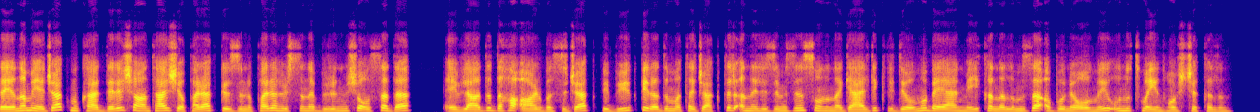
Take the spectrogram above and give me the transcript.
dayanamayacak mukaddere şantaj yaparak gözünü para hırsına bürünmüş olsa da evladı daha ağır basacak ve büyük bir adım atacaktır. Analizimizin sonuna geldik. Videomu beğenmeyi, kanalımıza abone olmayı unutmayın. Hoşçakalın.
